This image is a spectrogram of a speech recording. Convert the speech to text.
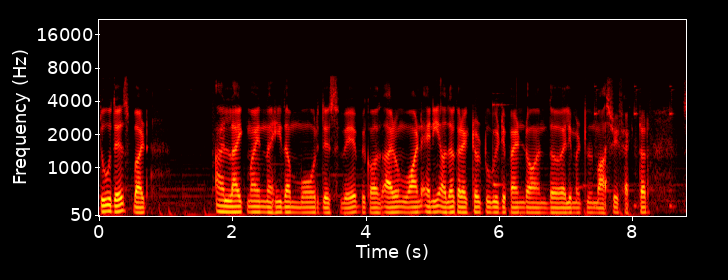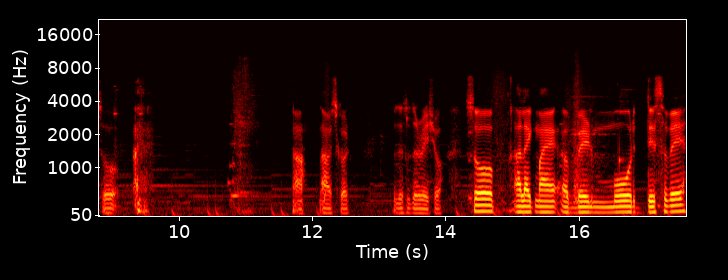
do this but I like my Nahida more this way because I don't want any other character to be depend on the elemental mastery factor. So ah now it's good. So this is the ratio. So I like my uh, build more this way.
